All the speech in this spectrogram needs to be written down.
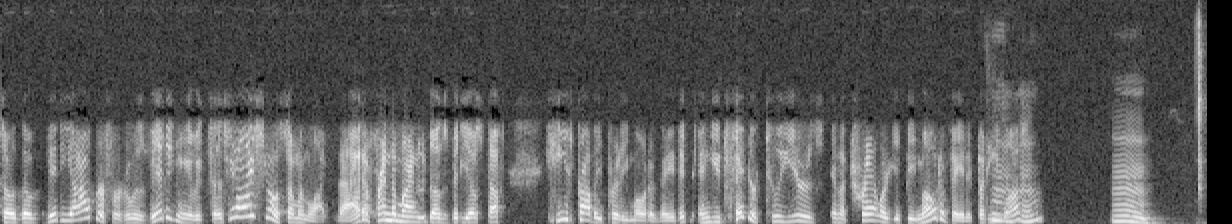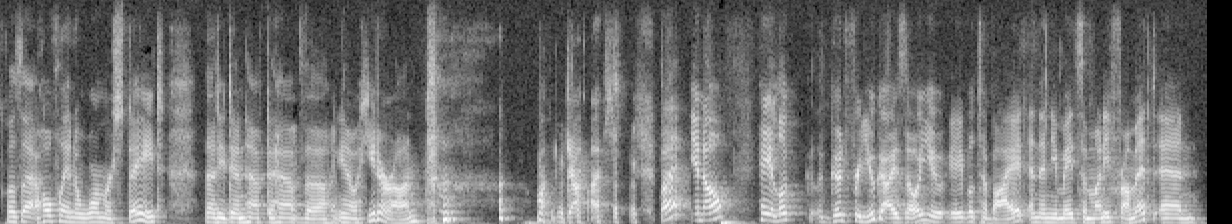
So the videographer who was videoing it says, you know, I know someone like that, a friend of mine who does video stuff. He's probably pretty motivated, and you'd figure two years in a trailer you'd be motivated, but he mm-hmm. wasn't. Mm was that hopefully in a warmer state that he didn't have to have the you know heater on my gosh but you know hey look good for you guys though you able to buy it and then you made some money from it and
